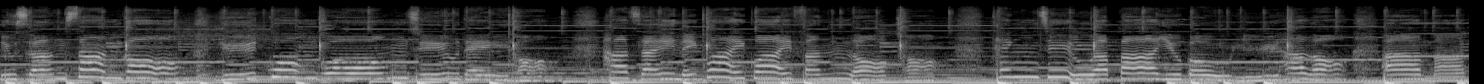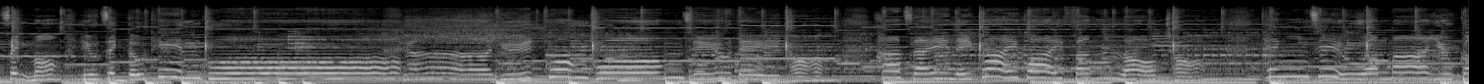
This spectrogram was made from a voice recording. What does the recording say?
要上山岗。月光光照地堂，仔你乖乖瞓落床，听朝阿爸要捕鱼下落，阿妈织网要织到天光。月光光照地堂，虾仔你乖乖瞓落床，听朝阿妈要赶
